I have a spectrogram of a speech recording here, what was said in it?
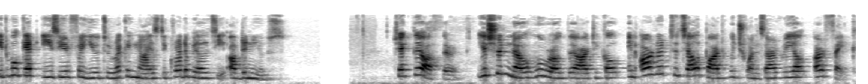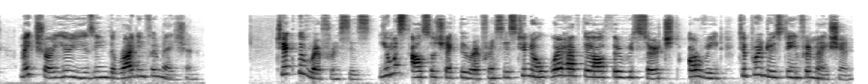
it will get easier for you to recognize the credibility of the news. Check the author. You should know who wrote the article in order to tell apart which ones are real or fake. Make sure you're using the right information. Check the references. You must also check the references to know where have the author researched or read to produce the information.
